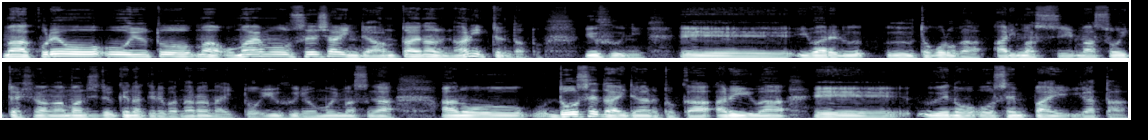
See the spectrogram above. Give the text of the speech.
まあ、これを言うと、まあ、お前も正社員で安泰なのに何言ってんだというふうに、えー、言われるところがありますし、まあ、そういった批判を甘んじて受けなければならないというふうに思いますがあの同世代であるとかあるいは、えー、上の先輩方、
